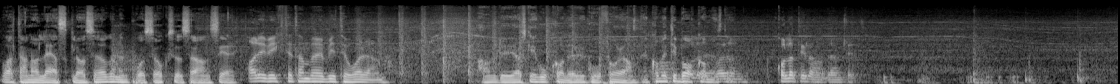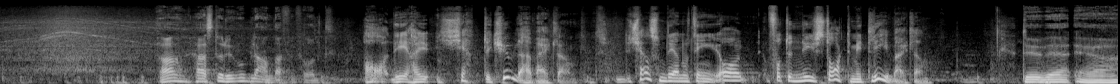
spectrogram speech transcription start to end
Och att han har läsglasögonen på sig också, så han ser. Ja, det är viktigt. Han börjar bli till åren. Ja, du, jag ska gå och kolla hur det går för honom. Jag kommer tillbaka om en stund. Kolla till honom ordentligt. Ja, här står du och blandar för fullt. Ja, det är jättekul det här verkligen. Det känns som det är någonting, jag har fått en ny start i mitt liv verkligen. Du, eh,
